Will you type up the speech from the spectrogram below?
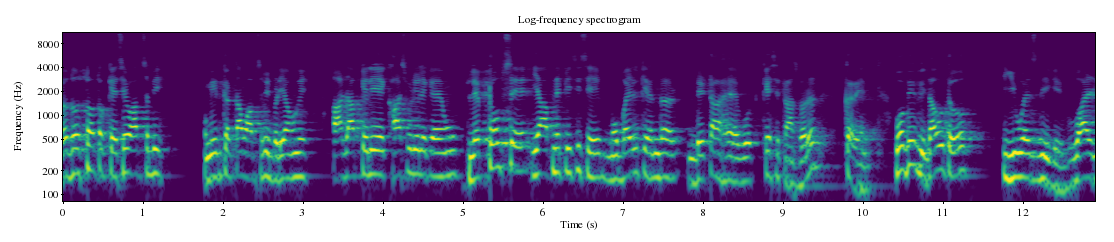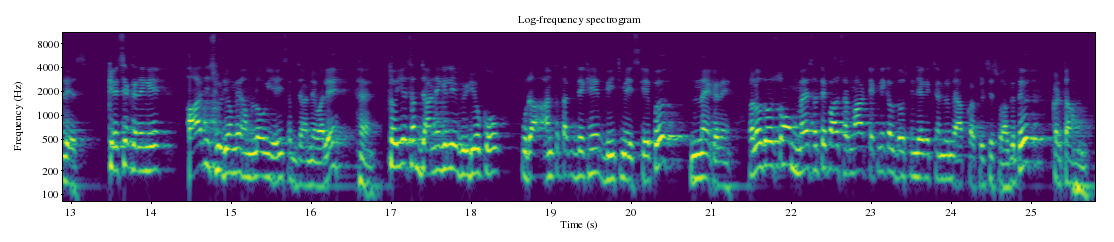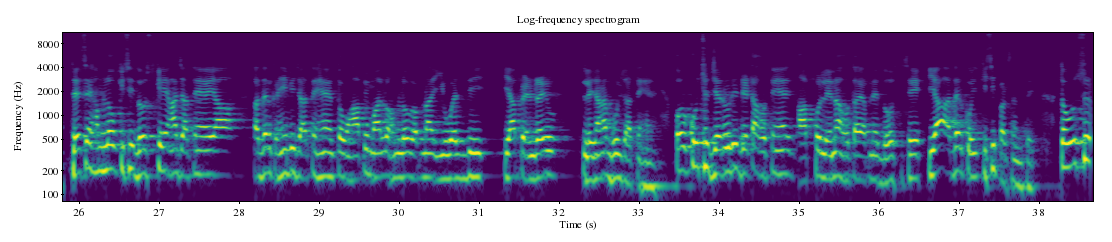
Hello दोस्तों तो कैसे हो आप सभी? उम्मीद करता हूँ आप सभी बढ़िया होंगे। आज आपके लिए एक खास वीडियो लेके आया हूँ। लैपटॉप से या अपने पीसी से मोबाइल के अंदर डेटा है, वो कैसे ट्रांसफ़र करें? वो भी विदाउट यूएसबी के वायरलेस कैसे करेंगे? आज इस वीडियो में हम लोग यही सब जानने वाले हैं। तो ये सब जानने के लिए वीडियो को पूरा अंत तक देखें, बीच में स्केप न करें। हेलो दोस्तों, मैं सत्यपाल शर्मा टेक्निकल दोस्त इंडिया के चैनल में आपका फिर से स्वागत करता हूँ। जैसे हम लोग किसी दोस्त के यहाँ जाते हैं या अदर कहीं भी जाते हैं तो वहाँ पे मान लो हम लोग अपना यूएसबी या पेनड्राइव ले जाना भूल जाते हैं। और कुछ ज़रूरी डेटा होते हैं, आपको लेना होता है अपने दोस्त से या अदर कोई किसी पर्सन से। तो उस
